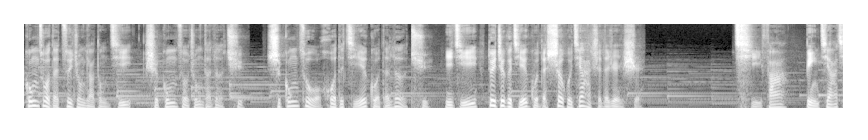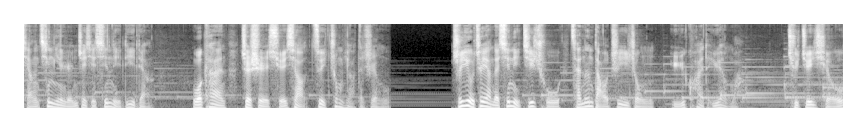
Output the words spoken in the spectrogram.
工作的最重要动机是工作中的乐趣，是工作获得结果的乐趣，以及对这个结果的社会价值的认识。启发并加强青年人这些心理力量，我看这是学校最重要的任务。只有这样的心理基础，才能导致一种愉快的愿望，去追求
